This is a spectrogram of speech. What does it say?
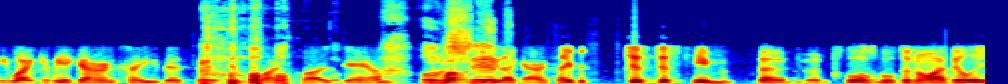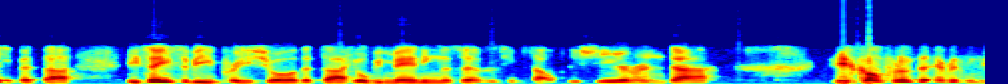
he won't give me a guarantee that, that it won't close down. Oh, he won't shit. give me that guarantee, but just just him the, the plausible deniability. But uh, he seems to be pretty sure that uh, he'll be manning the service himself this year, and uh, he's confident that everything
